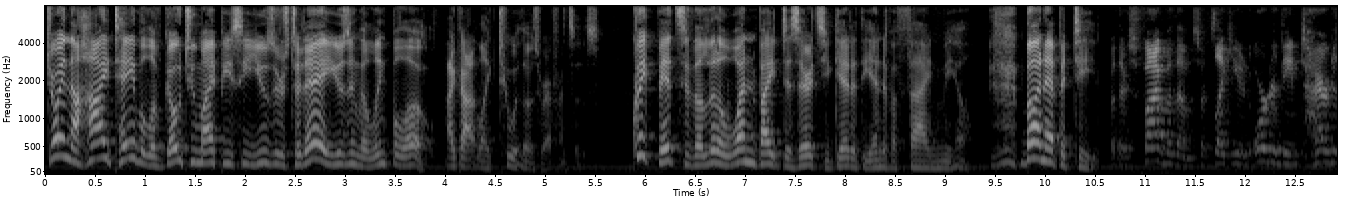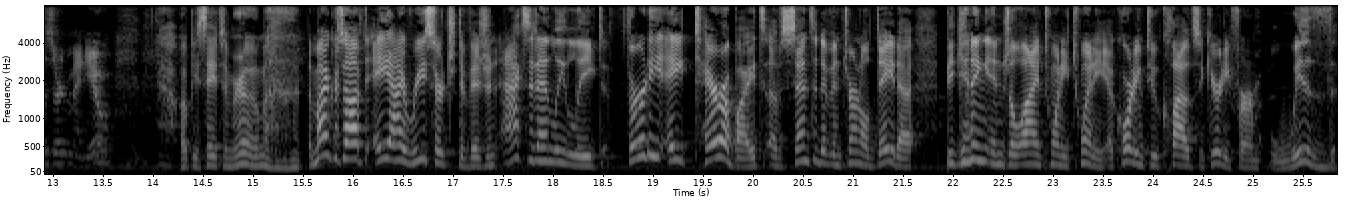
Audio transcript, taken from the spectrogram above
Join the high table of GoToMyPC users today using the link below. I got like two of those references. Quick bits are the little one bite desserts you get at the end of a fine meal. Bon appetit! But there's five of them, so it's like you ordered the entire dessert menu. Hope you saved some room. the Microsoft AI Research Division accidentally leaked 38 terabytes of sensitive internal data beginning in July 2020, according to cloud security firm Wiz.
